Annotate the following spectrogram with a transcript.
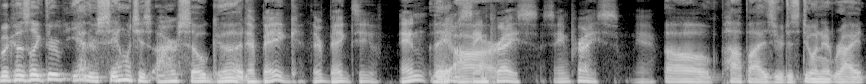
because like they're yeah their sandwiches are so good. They're big. They're big too, and They you know, are. same price. Same price. Yeah. Oh, Popeyes, you're just doing it right.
